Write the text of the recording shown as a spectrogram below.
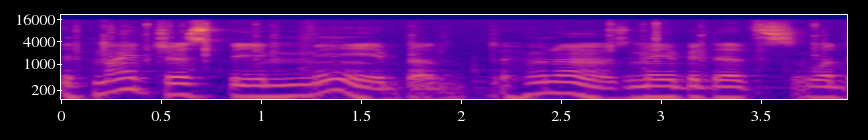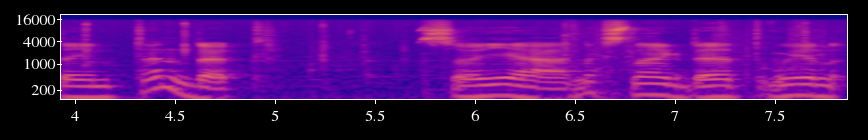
It might just be me, but who knows, maybe that's what they intended. So yeah, looks like that will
